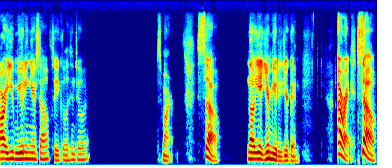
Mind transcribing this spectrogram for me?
are you muting yourself so you can listen to it? Smart. So no, yeah, you're muted. You're good. All right. So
